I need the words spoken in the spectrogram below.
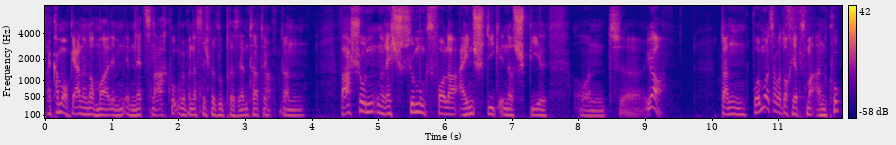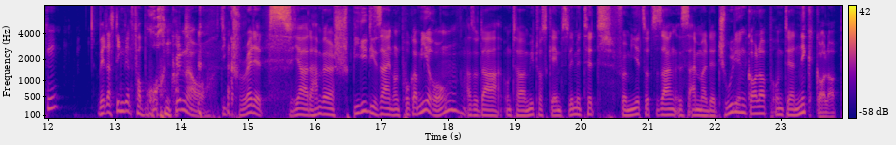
da kann man auch gerne noch mal im, im Netz nachgucken, wenn man das nicht mehr so präsent hatte. Dann war schon ein recht stimmungsvoller Einstieg in das Spiel. Und äh, ja, dann wollen wir uns aber doch jetzt mal angucken, wer das Ding denn verbrochen hat. Genau, die Credits. Ja, da haben wir Spieldesign und Programmierung. Also da unter Mythos Games Limited firmiert sozusagen ist einmal der Julian Gollop und der Nick Gollop.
